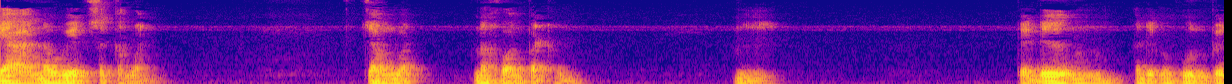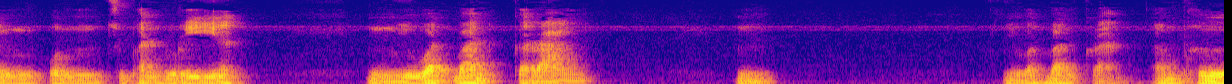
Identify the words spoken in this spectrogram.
ยาณเวศสกวัน จังหวัดนครปฐมนี่ แต่เดิมพระเดชพระคุณเป็นคนสุพรรณบุรีนะอยู่วัดบ้านกลางอยู่วัดบ้านกลางอำเภอ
